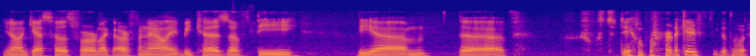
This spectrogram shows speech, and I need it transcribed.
you know, a guest host for like our finale because of the, the um the what's the damn word? I can't even think of the word.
